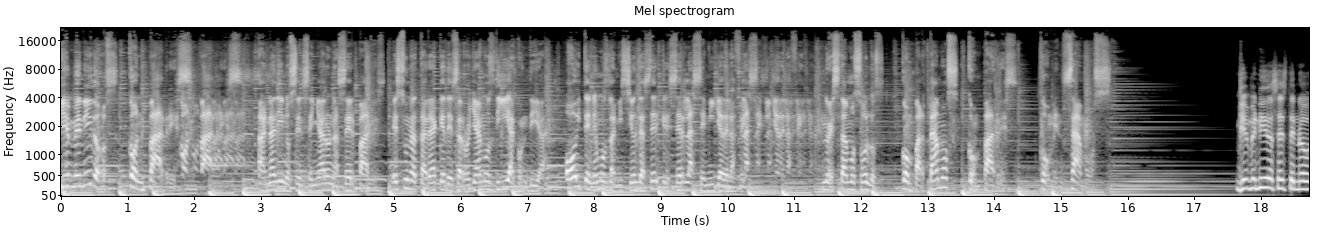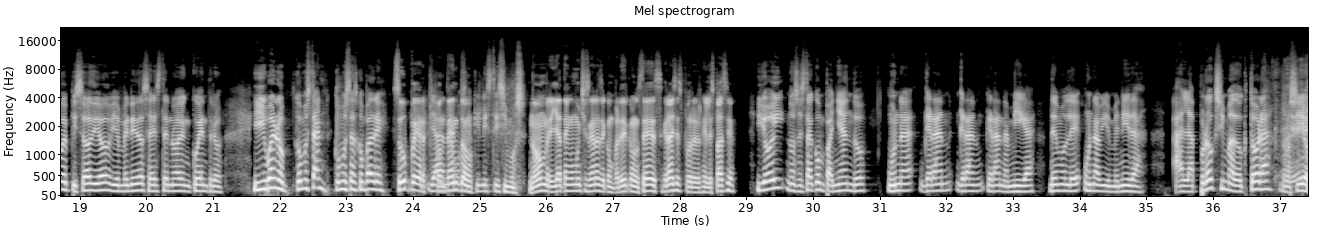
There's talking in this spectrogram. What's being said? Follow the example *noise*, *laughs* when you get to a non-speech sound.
Bienvenidos, compadres. Compadres. A nadie nos enseñaron a ser padres. Es una tarea que desarrollamos día con día. Hoy tenemos la misión de hacer crecer la semilla de la fe. La semilla de la fe. No estamos solos. Compartamos, compadres. Comenzamos. Bienvenidos a este nuevo episodio, bienvenidos a este nuevo encuentro. Y bueno, ¿cómo están? ¿Cómo estás, compadre? Súper, Ya contento. aquí listísimos. No, hombre, ya tengo muchas ganas de compartir con ustedes. Gracias por el espacio. Y hoy nos está acompañando una gran, gran, gran amiga. Démosle una bienvenida a la próxima doctora, Rocío.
